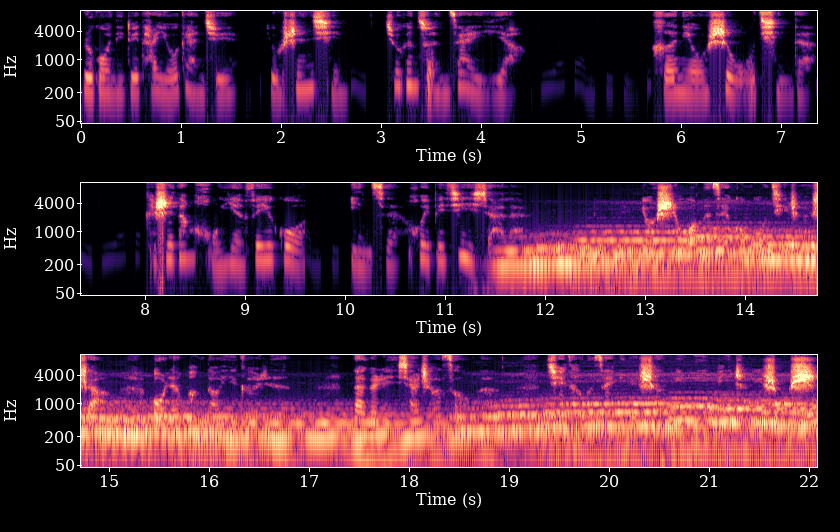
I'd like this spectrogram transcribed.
如果你对它有感觉、有深情，就跟存在一样。河流是无情的，可是当鸿雁飞过，影子会被记下来。有时我们在公共汽车上偶然碰到一个人，那个人下车走了，却可能在你的生命里变成一首诗。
